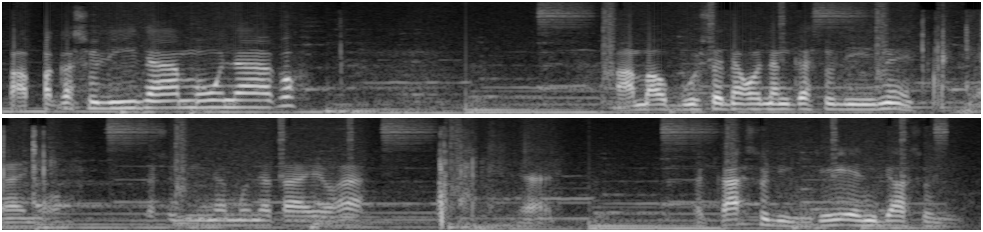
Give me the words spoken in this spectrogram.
Papagasolina muna ako. Ah, maubusan ako ng gasolina eh. Yan o. Gasolina muna tayo ha. Yan. Naggasoline, JN Gasoline.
